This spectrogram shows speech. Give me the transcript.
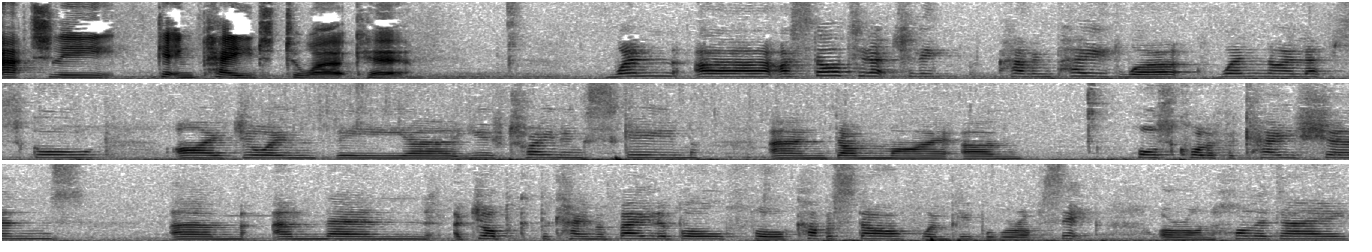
actually getting paid to work here? When uh, I started actually having paid work, when I left school, I joined the uh, youth training scheme and done my um, horse qualifications. Um, and then a job became available for cover staff when people were off sick or on holiday.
